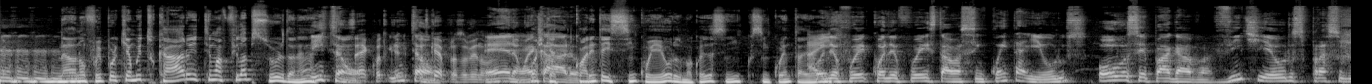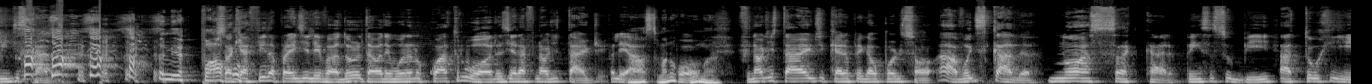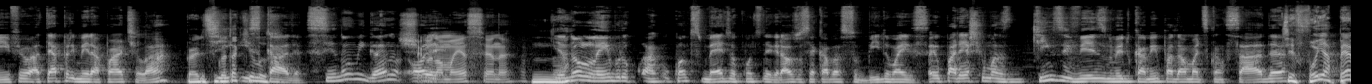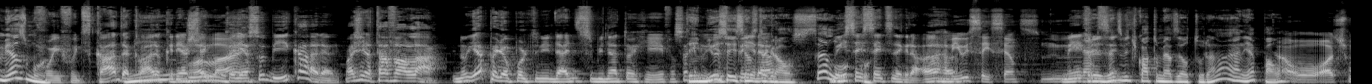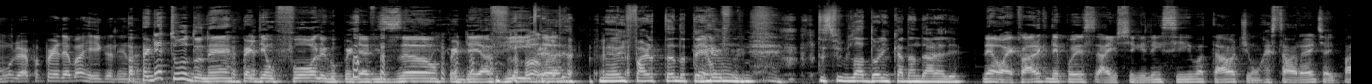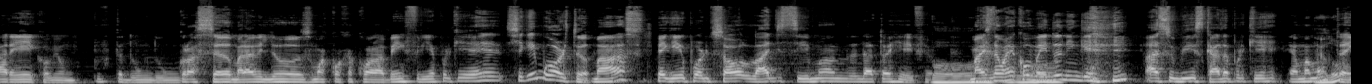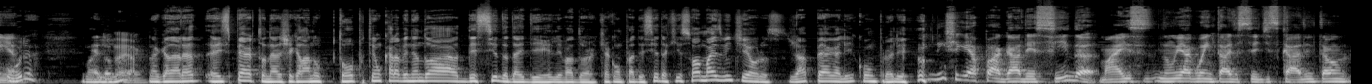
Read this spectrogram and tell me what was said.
não, não fui porque é muito caro e tem uma fila absurda, né? Então, É, quanto que- então, quanto que é pra subir no- É, não, é Acho caro. é 45 euros, uma coisa assim, 50 euros. Quando eu, fui, quando eu fui, estava 50 euros, ou você pagava 20 euros pra subir de escada. Meu pau. Só que a fila pra ir de elevador tava demorando 4 horas e era final de tarde. Falei, ah, Nossa, toma no pô, cu, mano. final de tarde, quero pegar o pôr do sol. Ah, vou de escada. Nossa, cara, pensa subir a Torre Eiffel até a primeira parte lá. Perde de 50 quilos. escada. Se não me engano, Chegou no olha, amanhecer, né? Né? eu não lembro a- quantos metros ou quantos degraus você acaba subindo, mas eu parei acho que umas 15 vezes no meio do caminho pra dar uma descansada. Você foi a pé mesmo? Foi, foi de escada, claro. Eu queria, Hum, che- olá, queria subir, cara. Imagina, eu tava lá. Não ia perder a oportunidade de subir na Torre Eiffel. Só que Tem eu não ia 1.600 esperar. degraus. Cê é louco. 1.600 degraus. Aham. 1.600. Meia- 324 metros de altura. Ah, nem é pau. Ah, um ótimo lugar pra perder a barriga ali, Pra né? perder tudo, né? Perder o fôlego, perder a visão, perder a vida. Né, infartando, tem um desfibrilador em cada andar ali. Não, é claro que depois aí cheguei lá em cima e tal, tinha um restaurante, aí parei, comi um puta de um, de um croissant maravilhoso, uma Coca-Cola bem fria, porque cheguei morto. Mas peguei o pôr do sol lá de cima da Torre Eiffel. Boa, Mas não boa. recomendo ninguém a subir a escada porque é uma montanha. É loucura. É Imagina. loucura. A galera é esperto, né? Chega lá no topo, tem um cara vendendo a descida daí de elevador. Quer comprar a descida aqui? Só mais 20 euros. Já pega ali e compra ali. Nem cheguei a pagar a descida, mas não ia aguentar de ser de escada, então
